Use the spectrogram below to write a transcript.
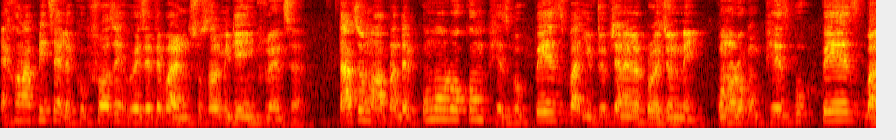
এখন আপনি চাইলে খুব সহজেই হয়ে যেতে পারেন সোশ্যাল মিডিয়া ইনফ্লুয়েন্সার তার জন্য আপনাদের কোনো রকম ফেসবুক পেজ বা ইউটিউব চ্যানেলের প্রয়োজন নেই। কোনো রকম ফেসবুক পেজ বা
